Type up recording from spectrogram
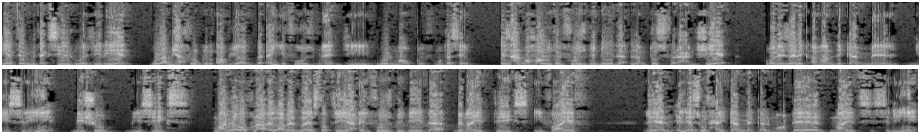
يتم تكسير الوزيرين. ولم يخرج الابيض بأي فوز مادي والموقف متساوي. إذا محاولة الفوز ببيدة لم تسفر عن شيء ولذلك اناند كمل B 3 bishop B 6 مرة أخرى الأبيض لا يستطيع الفوز ببيدة ب knight takes E 5 لأن الأسود هيكمل كالمعتاد knight C 3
